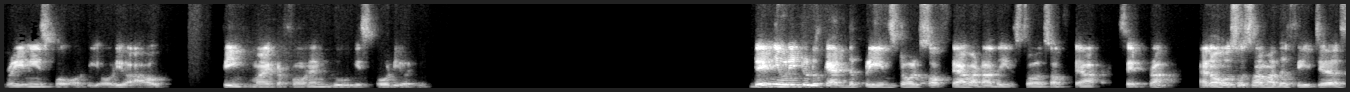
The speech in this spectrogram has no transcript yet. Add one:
green is for the audio out, pink microphone, and blue is audio in. Then you need to look at the pre-installed software, what are the installed software, etc. And also some other features,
